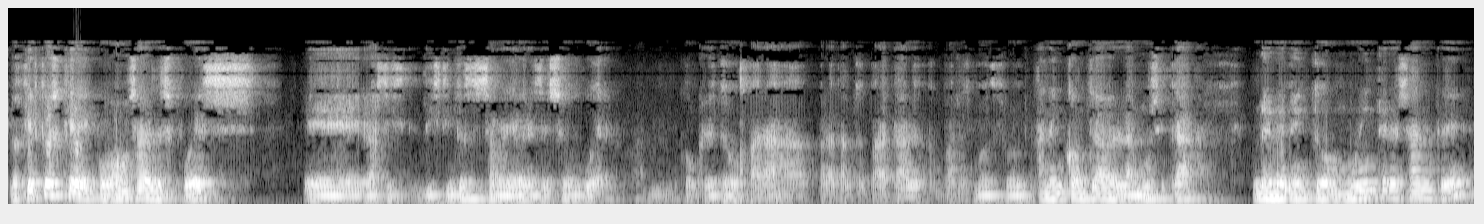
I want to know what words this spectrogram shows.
Lo cierto es que, como vamos a ver después, eh, los distintos desarrolladores de software, en concreto para, tanto para tablet como para smartphone, han encontrado en la música un elemento muy interesante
